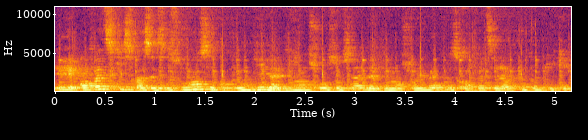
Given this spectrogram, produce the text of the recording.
Et en fait, ce qui se passe assez souvent, c'est qu'on oublie la dimension sociale, la dimension humaine, parce qu'en fait, c'est la plus compliquée.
